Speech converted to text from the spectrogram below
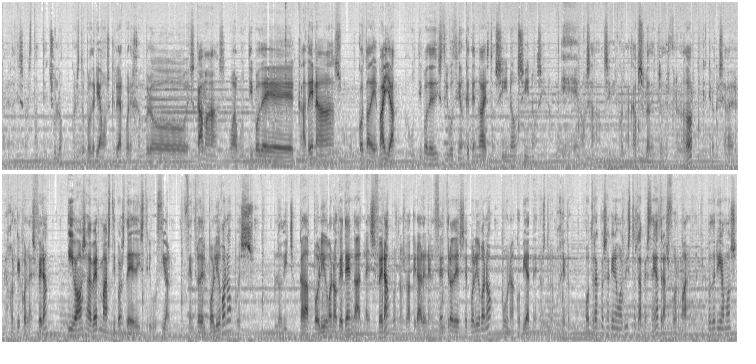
La verdad que es bastante chulo. Con esto podríamos crear, por ejemplo, escamas o algún tipo de cadenas, cota de malla, algún tipo de distribución que tenga esto. Si no, si no, si no. Eh, vamos a seguir con la cápsula dentro del clonador, que creo que se va a ver mejor que con la esfera. Y vamos a ver más tipos de distribución. Centro del polígono, pues lo dicho, cada polígono que tenga la esfera, pues nos va a crear en el centro de ese polígono una copia de nuestro objeto. Otra cosa que no hemos visto es la pestaña transformar. Aquí podríamos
